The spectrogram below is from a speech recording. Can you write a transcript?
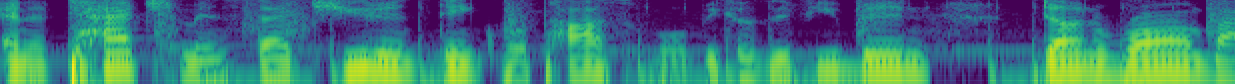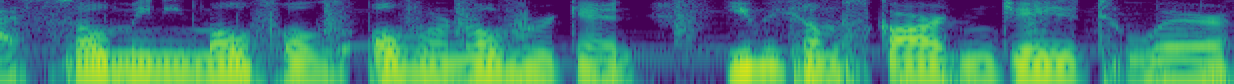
and attachments that you didn't think were possible. Because if you've been done wrong by so many mofos over and over again, you become scarred and jaded to where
